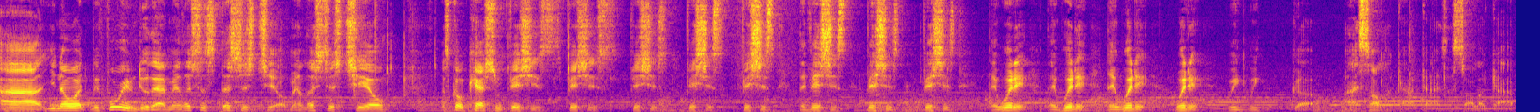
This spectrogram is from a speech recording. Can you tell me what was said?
uh, you know what? Before we even do that, man, let's just let's just chill, man. Let's just chill. Let's go catch some fishes, fishes, fishes, fishes, fishes. They vicious, vicious, vicious. They with it. They with it. They with it. With it. We we. Uh, that's all I got, guys. That's all I got.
